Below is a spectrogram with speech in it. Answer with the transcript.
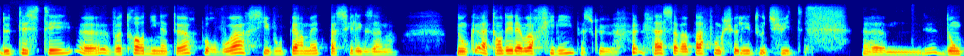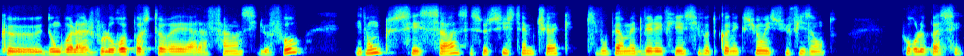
de tester euh, votre ordinateur pour voir s'il vous permet de passer l'examen. Donc attendez d'avoir fini parce que là, ça ne va pas fonctionner tout de suite. donc voilà, je vous le reposterai à la fin s'il le faut. Et donc c'est ça, c'est ce système check qui vous permet de vérifier si votre connexion est suffisante pour le passer.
